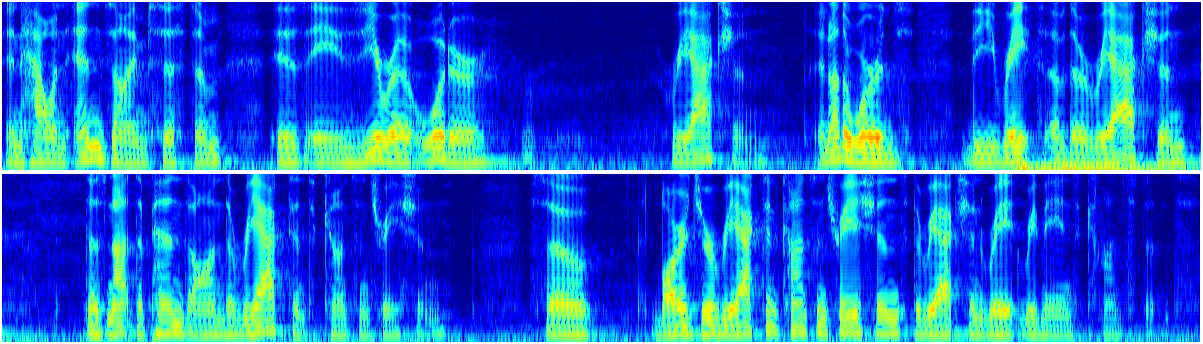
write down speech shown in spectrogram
and how an enzyme system is a zero order reaction. In other words, the rate of the reaction does not depend on the reactant concentration. So larger reactant concentrations, the reaction rate remains constant.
